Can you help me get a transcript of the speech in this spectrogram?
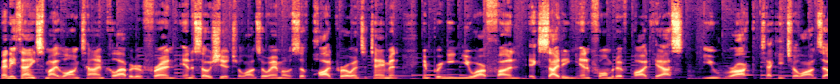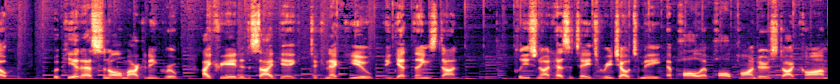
Many thanks my longtime collaborative friend and associate, Alonso Amos of Pod Pro Entertainment, in bringing you our fun, exciting, informative podcasts. You rock, Techie Chalonzo. With PNS and All Marketing Group, I created a side gig to connect you and get things done. Please do not hesitate to reach out to me at paul at paulponders.com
